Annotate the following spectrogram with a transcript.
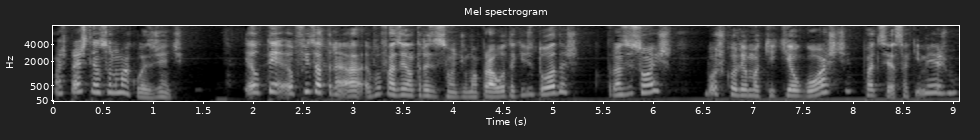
Mas preste atenção numa coisa, gente. Eu, te, eu fiz a, eu vou fazer uma transição de uma para outra aqui de todas. Transições. Vou escolher uma aqui que eu goste. Pode ser essa aqui mesmo.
